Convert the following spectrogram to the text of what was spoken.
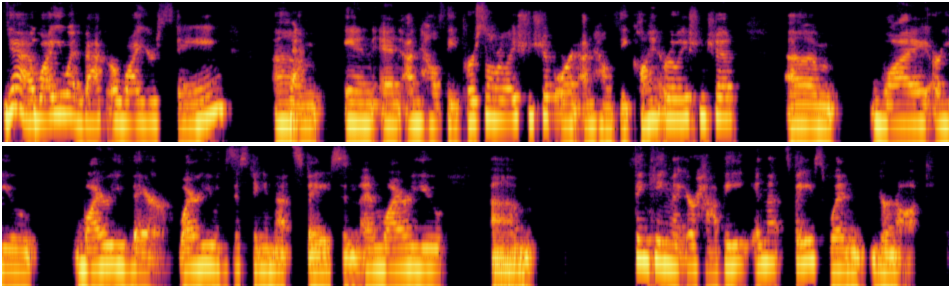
yeah why you went back or why you're staying um, yeah. in an unhealthy personal relationship or an unhealthy client relationship um, why are you why are you there? Why are you existing in that space? And and why are you um, thinking that you're happy in that space when you're not? I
